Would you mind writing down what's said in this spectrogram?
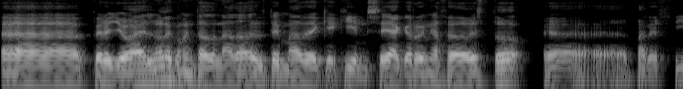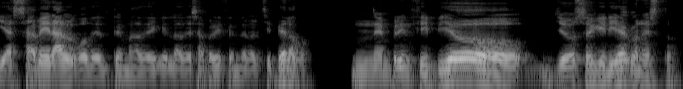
Ah, pero yo a él no le he comentado nada del tema de que quien sea que ha organizado esto eh, parecía saber algo del tema de la desaparición del archipiélago. Mm, En principio, yo seguiría con esto.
